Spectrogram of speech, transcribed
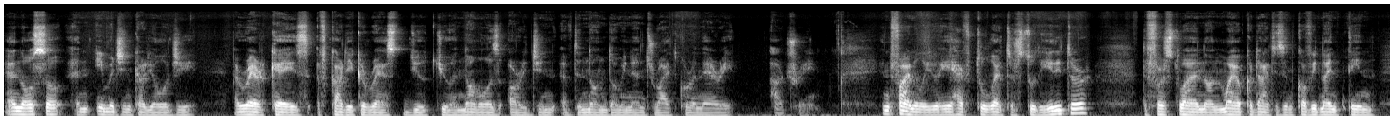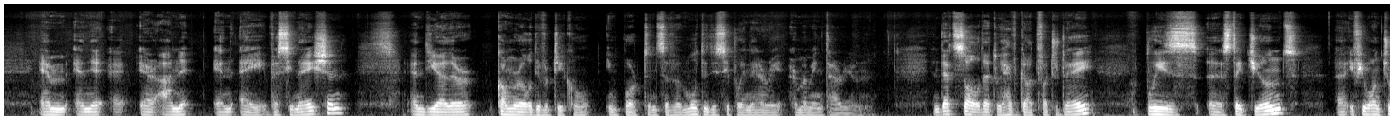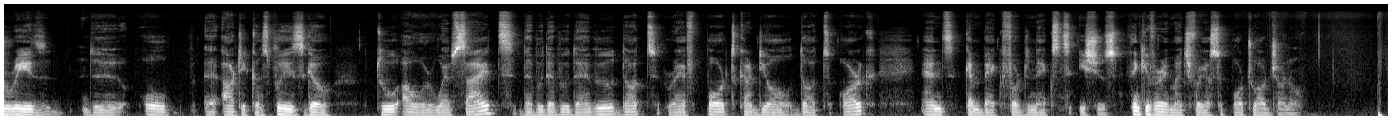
and also an imaging cardiology, a rare case of cardiac arrest due to anomalous origin of the non-dominant right coronary artery. And finally, we have two letters to the editor. The first one on myocarditis and COVID-19 mRNA vaccination, and the other Kommerell diverticulum importance of a multidisciplinary armamentarium. And that's all that we have got for today. Please uh, stay tuned. Uh, if you want to read the all uh, articles, please go to our website www.revportcardiol.org and come back for the next issues. Thank you very much for your support to our journal.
